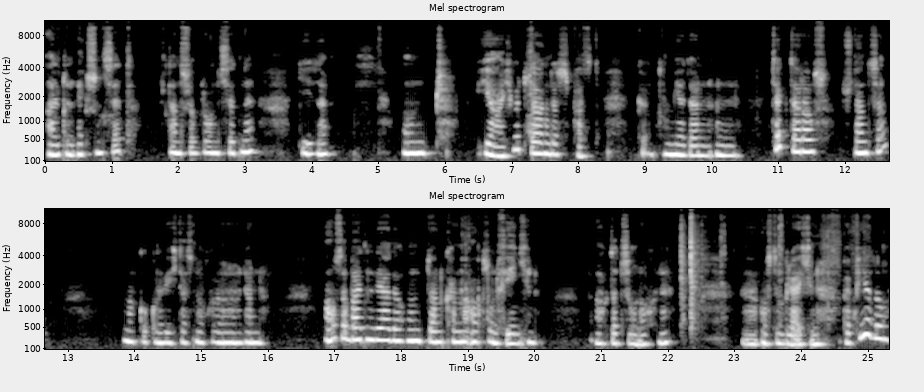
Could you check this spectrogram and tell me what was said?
alten Action Set, Stanzschablonen Set, ne? Diese. Und ja, ich würde sagen, das passt. Könnte mir dann ein Tag daraus stanzen. Mal gucken, wie ich das noch äh, dann ausarbeiten werde. Und dann kann man auch so ein Fähnchen auch dazu noch, ne? Äh, aus dem gleichen Papier so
